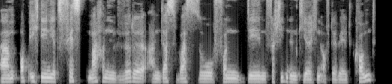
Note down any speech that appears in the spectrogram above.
Ähm, ob ich den jetzt festmachen würde an das, was so von den verschiedenen Kirchen auf der Welt kommt,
